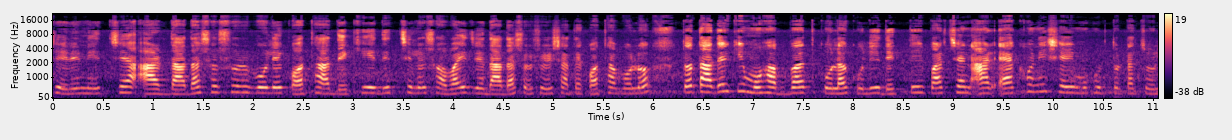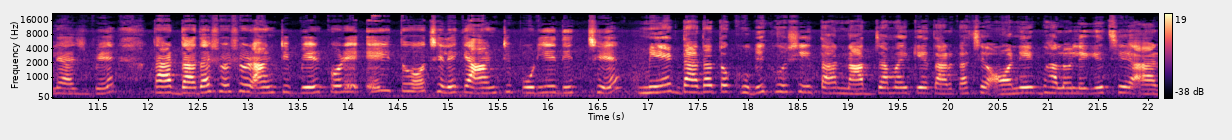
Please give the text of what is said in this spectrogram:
সেরে নিচ্ছে আর দাদা শ্বশুর বলে কথা দেখিয়ে দিচ্ছিল সবাই যে দাদা শ্বশুরের সাথে কথা বলো। তো তাদের কি মোহাব্বত, কোলাকুলি দেখতেই পাচ্ছেন আর এখনই সেই মুহূর্তটা চলে আসবে। তার দাদা শ্বশুর আংটি বের করে এই তো ছেলেকে আংটি পরিয়ে দিচ্ছে। মেয়ের দাদা তো খুবই খুশি, তার নাচ জামাইকে তার কাছে অনেক ভালো লেগেছে আর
